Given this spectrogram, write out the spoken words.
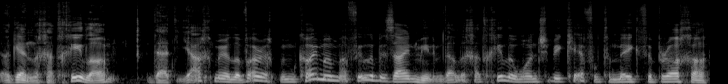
again, Lachatchila, that Yachmer Levarach B'mkoimim Afilu B'zayin Minim. That Lechatchila one should be careful to make the bracha,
